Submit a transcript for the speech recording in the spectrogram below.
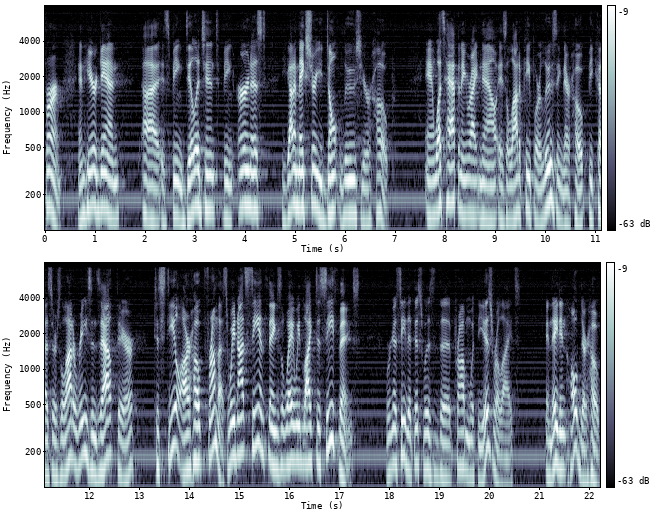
firm? And here again uh, is being diligent, being earnest. You got to make sure you don't lose your hope. And what's happening right now is a lot of people are losing their hope because there's a lot of reasons out there to steal our hope from us. We're not seeing things the way we'd like to see things. We're going to see that this was the problem with the Israelites, and they didn't hold their hope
